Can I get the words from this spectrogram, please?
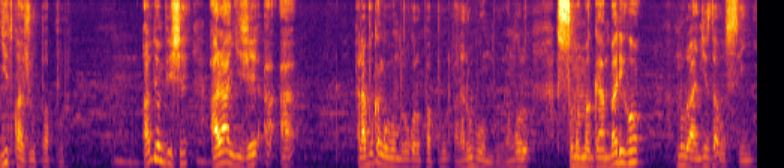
Yitwaje urupapuro. Wabyumvishe arangije aravuga ngo bumbura urwo rupapuro. Ararubumbura ngo soma amagambo ariho nurangiza usinye.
